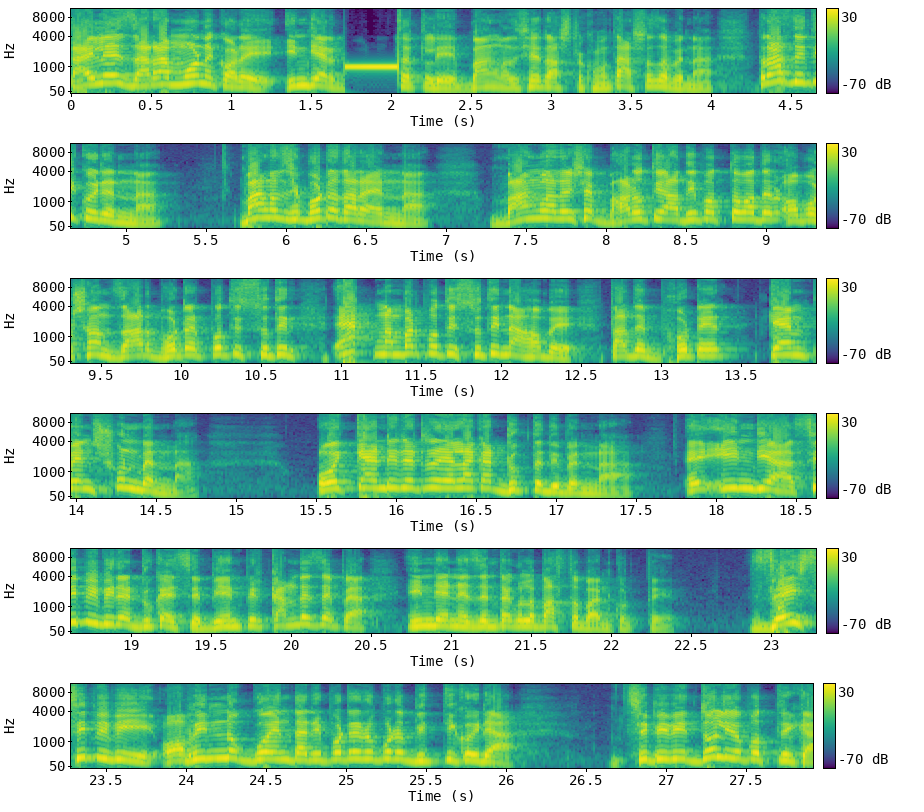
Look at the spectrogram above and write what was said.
তাইলে যারা মনে করে ইন্ডিয়ার চাটলে বাংলাদেশের রাষ্ট্র ক্ষমতা আসা যাবে না রাজনীতি করেন না। বাংলাদেশে ভোটে দাঁড়ায়েন না। বাংলাদেশে ভারতীয় আধিপত্যবাদের অবসান, যার ভোটের প্রতিশ্রুতির এক নাম্বার প্রতিশ্রুতি না হবে, তাদের ভোটের ক্যাম্পেন শুনবেন না। ওই ক্যান্ডিডেটের এলাকা ঢুকতে দিবেন না। এই ইন্ডিয়া সিপিবি রে ঢুকাইছে, বিএনপির কান্দে চেপা ইন্ডিয়ান এজেন্ডাগুলো বাস্তবায়ন করতে। যেই সিপিবি অভিন্ন গোয়েন্দা রিপোর্টের উপরে ভিত্তি কইরা সিপিবির দলীয় পত্রিকা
